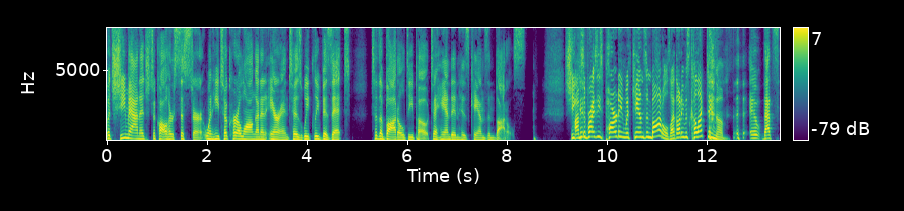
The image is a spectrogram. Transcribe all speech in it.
but she managed to call her sister when he took her along on an errand to his weekly visit to the bottle depot to hand in his cans and bottles. She I'm could- surprised he's parting with cans and bottles. I thought he was collecting them. it- that's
